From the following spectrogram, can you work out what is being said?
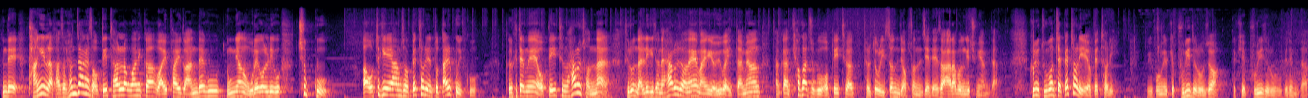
근데 당일날 가서 현장에서 업데이트 하려고 하니까 와이파이도 안 되고 용량은 오래 걸리고 춥고 아 어떻게 해 하면서 배터리는 또 딸고 있고 그렇기 때문에 업데이트는 하루 전날 드론 날리기 전에 하루 전에 만약에 여유가 있다면 잠깐 켜가지고 업데이트가 별도로 있었는지 없었는지에 대해서 알아보는 게 중요합니다. 그리고 두 번째 배터리예요 배터리. 여기 보면 이렇게 불이 들어오죠? 이렇게 불이 들어오게 됩니다.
